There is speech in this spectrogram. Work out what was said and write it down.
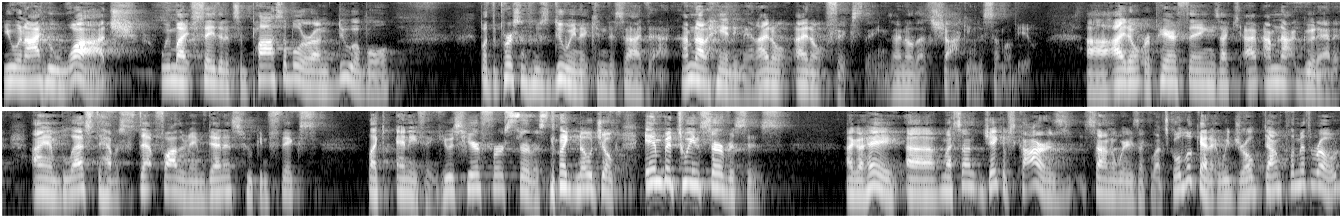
You and I who watch, we might say that it's impossible or undoable, but the person who's doing it can decide that. I'm not a handyman. I don't, I don't fix things. I know that's shocking to some of you. Uh, I don't repair things. I, am not good at it. I am blessed to have a stepfather named Dennis who can fix like anything. He was here first service, like no joke, in between services. I go, hey, uh, my son Jacob's car is sounding weird. He's like, let's go look at it. We drove down Plymouth Road,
